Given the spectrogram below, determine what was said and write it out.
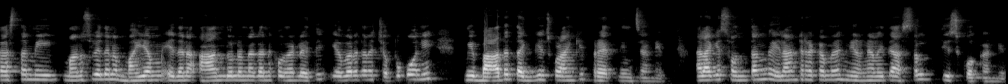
కాస్త మీ మనసులో ఏదైనా భయం ఏదైనా ఆందోళన కనుక ఉన్నట్లయితే ఎవరిదైనా చెప్పుకొని మీ బాధ తగ్గించుకోవడానికి ప్రయత్నించండి. అలాగే సొంతంగా ఎలాంటి రకమైన నిర్ణయాలు అయితే అస్సలు తీసుకోకండి.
